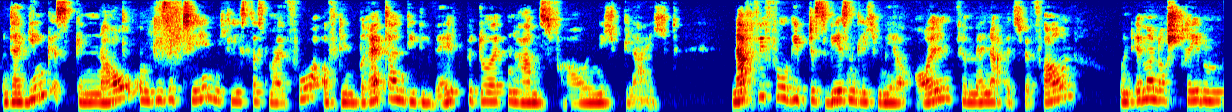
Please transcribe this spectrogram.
Und da ging es genau um diese Themen. Ich lese das mal vor. Auf den Brettern, die die Welt bedeuten, haben es Frauen nicht leicht. Nach wie vor gibt es wesentlich mehr Rollen für Männer als für Frauen und immer noch streben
